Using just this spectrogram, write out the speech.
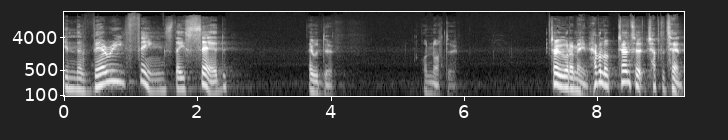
in the very things they said they would do or not do. Show you what I mean. Have a look. Turn to chapter 10,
